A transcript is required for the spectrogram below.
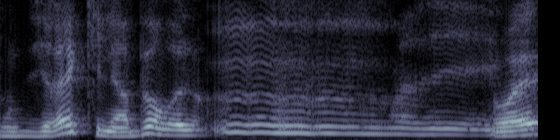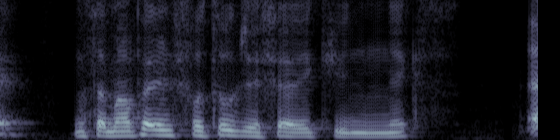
On dirait qu'il est un peu en mode. Mmh, vas-y. Ouais, ça me rappelle une photo que j'ai fait avec une ex.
